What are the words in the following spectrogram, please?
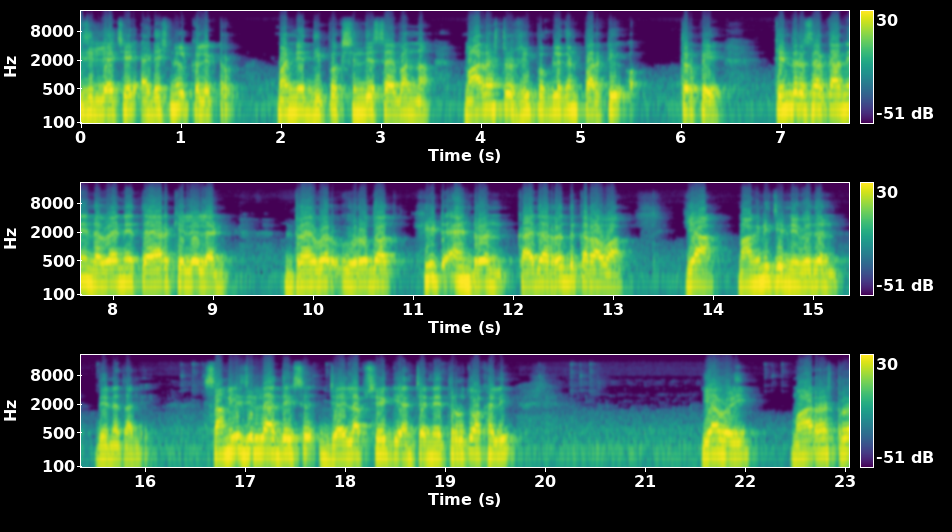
जिल्ह्याचे ॲडिशनल कलेक्टर मान्य दीपक शिंदे साहेबांना महाराष्ट्र रिपब्लिकन पार्टी तर्फे केंद्र सरकारने नव्याने तयार केलेल्या ड्रायव्हर विरोधात हिट अँड रन कायदा रद्द करावा या मागणीचे निवेदन देण्यात आले. सांगली जिल्हा अध्यक्ष जयलाभ शेख यांच्या नेतृत्वाखाली यावेळी महाराष्ट्र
